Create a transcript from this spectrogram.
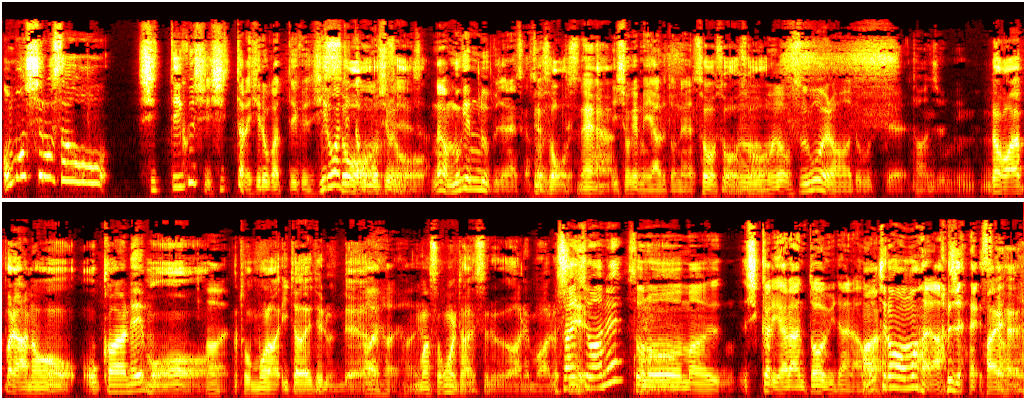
面白さを知っていくし、知ったら広がっていくし、広がっていったら面白いじゃないですか。そうだから無限ループじゃないですか。いのってそうですね一生懸命やるとね。そうそうそううん。だからすごいなと思って、単純に。だからやっぱりあの、お金も、はいともら、いただいてるんで、はいはいはいまあそこに対するあれもあるし。最初はね、その、まあ、しっかりやらんと、みたいな。はいもちろん、まあ、あるじゃないですか。はいはいはい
